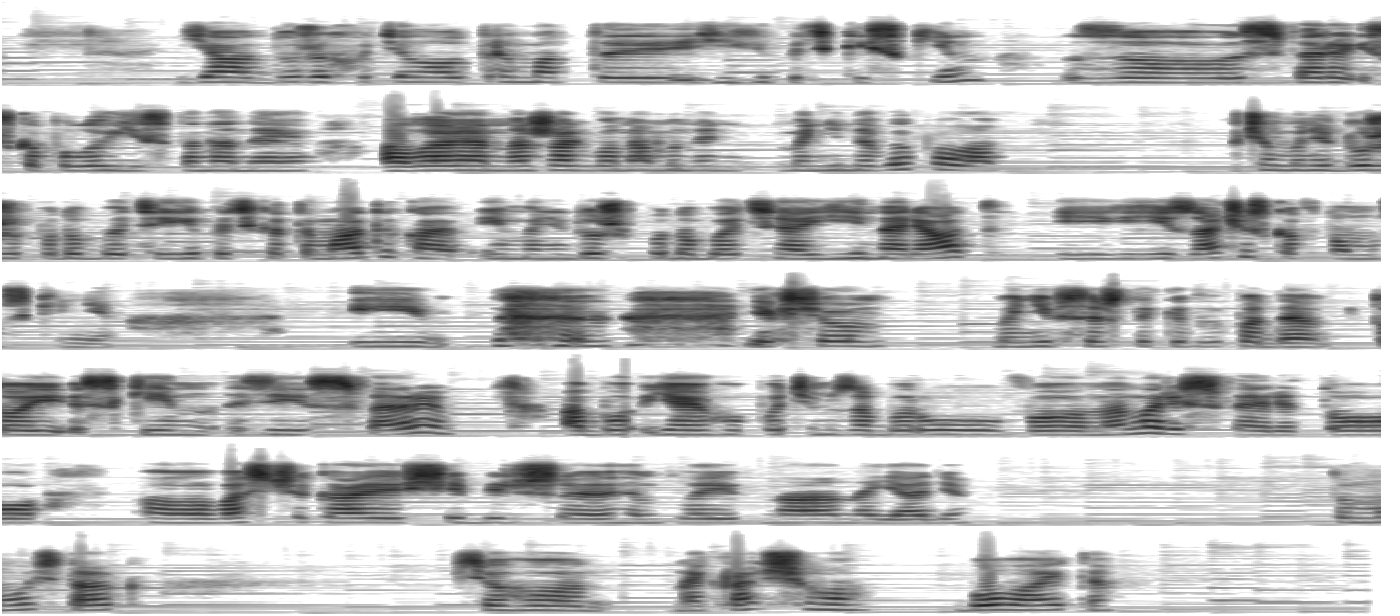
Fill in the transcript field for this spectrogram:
я дуже хотіла отримати єгипетський скін з сфери іскапологіста на неї, але, на жаль, вона мене, мені не випала. Хоча мені дуже подобається єгипетська тематика, і мені дуже подобається її наряд і її зачіска в тому скіні. І якщо мені все ж таки випаде той скін зі сфери, або я його потім заберу в меморі сфері, то е, вас чекає ще більше геймплеїв на наяді. Тому ось так. Всього найкращого. Бувайте!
